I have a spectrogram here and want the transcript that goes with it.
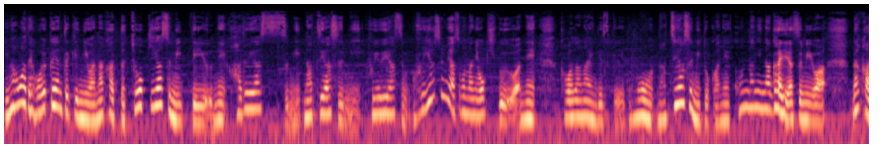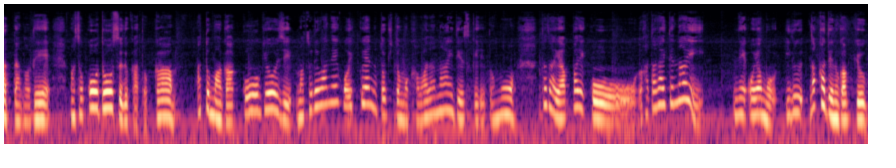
今まで保育園の時にはなかった長期休みっていうね春休み夏休み冬休み。冬休みはそんなに大きくはね変わらないんですけれども夏休みとかねこんなに長い休みはなかったので、まあ、そこをどうするかとかあとまあ学校行事、まあ、それはね保育園の時とも変わらないですけれどもただやっぱりこう働いてないね、親もいる中での学校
